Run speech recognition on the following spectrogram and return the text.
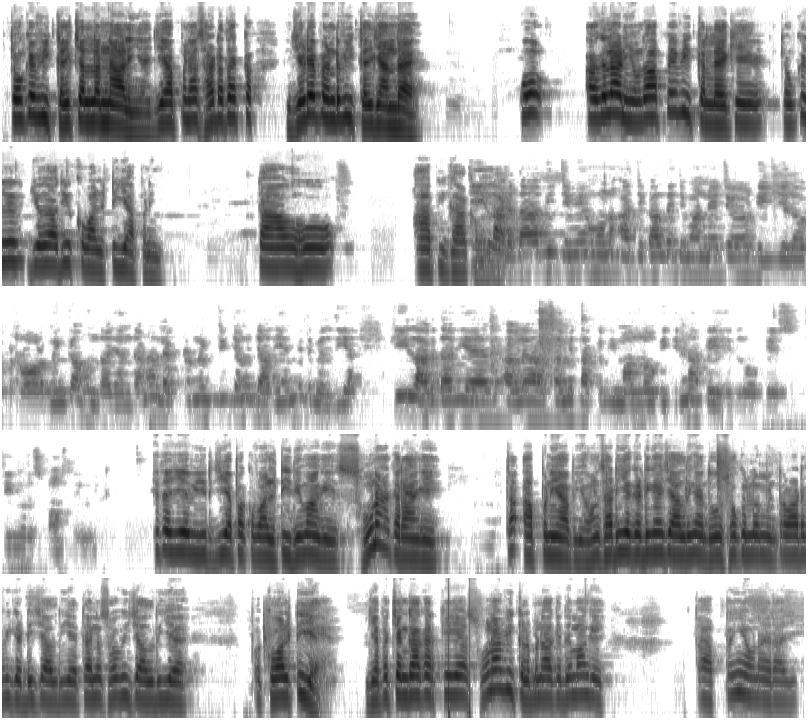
ਕਿਉਂਕਿ ਵਹੀਕਲ ਚੱਲਣ ਨਾਲ ਹੀ ਹੈ ਜੇ ਆਪਣਾ ਸਾਡਾ ਤੱਕ ਜਿਹੜੇ ਪਿੰਡ ਵਹੀਕਲ ਜਾਂਦਾ ਹੈ ਉਹ ਅਗਲਾ ਨਹੀਂ ਆਉਂਦਾ ਆਪੇ ਵਹੀਕਲ ਲੈ ਕੇ ਕਿਉਂਕਿ ਜੋ- ਆਦੀ ਕੁਆਲਿਟੀ ਆ ਆਪਣੀ ਤਾਂ ਉਹ ਆਪ ਹੀ ਗਾਹਕ ਕੀ ਆਉਂਦਾ ਲੱਗਦਾ ਵੀ ਜਿਵੇਂ ਹੁਣ ਅੱਜ ਕੱਲ ਦੇ ਜ਼ਮਾਨੇ 'ਚ ਡੀਜ਼ਲ ਪੈਟਰੋਲ ਮਹਿੰਗਾ ਹੁੰਦਾ ਜਾਂਦਾ ਨਾ ਇਲੈਕਟ੍ਰੋਨਿਕ ਚੀਜ਼ਾਂ ਨੂੰ ਜ਼ਿਆਦਾ ਅਹਿਮੀਅਤ ਮਿਲਦੀ ਆ। ਕੀ ਲੱਗਦਾ ਵੀ ਐ ਅਗਲੇ ਸਮੇਂ ਤੱਕ ਵੀ ਮੰਨ ਲਓ ਵੀ ਕਿੰਨਾ ਕੁ ਇਹ ਲੋਕ ਇਸ ਚੀਜ਼ ਨੂੰ ਰਿਸਪੌਂਸ ਦੇਣਗੇ? ਇਹ ਤਾਂ ਜੇ ਵੀਰ ਜੀ ਆਪਾਂ ਕੁਆਲਿਟੀ ਦੇਵਾਂਗੇ ਸੋਹਣਾ ਕਰਾਂਗੇ ਤਾਂ ਆਪਣੇ ਆਪ ਹੀ ਆ। ਹੁਣ ਸਾਡੀਆਂ ਗੱਡੀਆਂ ਚੱਲਦੀਆਂ 200 ਕਿਲੋਮੀਟਰ ਵਾਟ ਵੀ ਗੱਡੀ ਚੱਲਦੀ ਹੈ 300 ਵੀ ਚੱਲਦੀ ਹੈ ਪਰ ਕੁਆਲਿਟੀ ਹੈ। ਜੇ ਆਪਾਂ ਚੰਗਾ ਕਰਕੇ ਜਾਂ ਸੋਹਣਾ ਵਹੀਕਲ ਬਣਾ ਕੇ ਦੇਵਾਂਗੇ ਤਾਂ ਆਪਾਂ ਹੀ ਆਉਣਾ ਹੈ ਰਾਜੀ।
